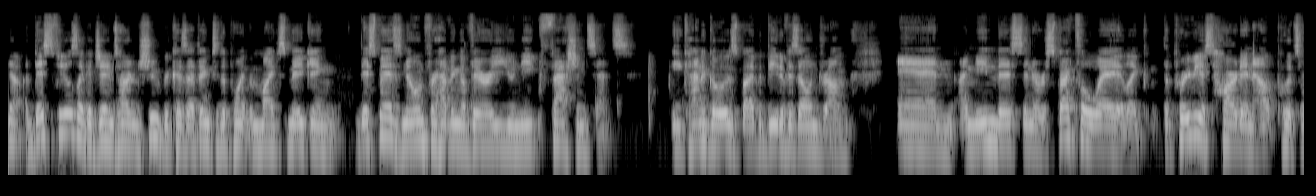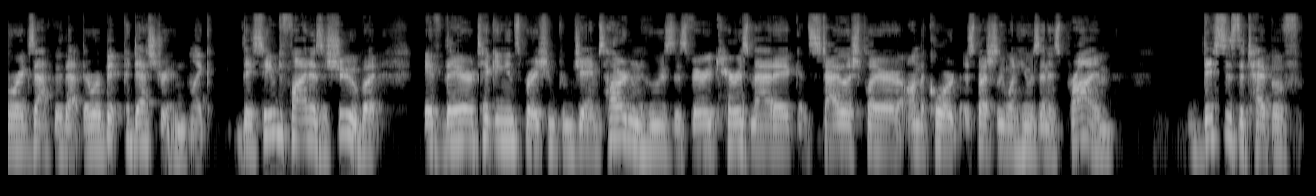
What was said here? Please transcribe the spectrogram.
No, this feels like a James Harden shoe because I think to the point that Mike's making, this man's known for having a very unique fashion sense. He kind of goes by the beat of his own drum. And I mean this in a respectful way. Like the previous Harden outputs were exactly that. They were a bit pedestrian. Like they seemed fine as a shoe, but if they're taking inspiration from James Harden, who's this very charismatic and stylish player on the court, especially when he was in his prime, this is the type of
